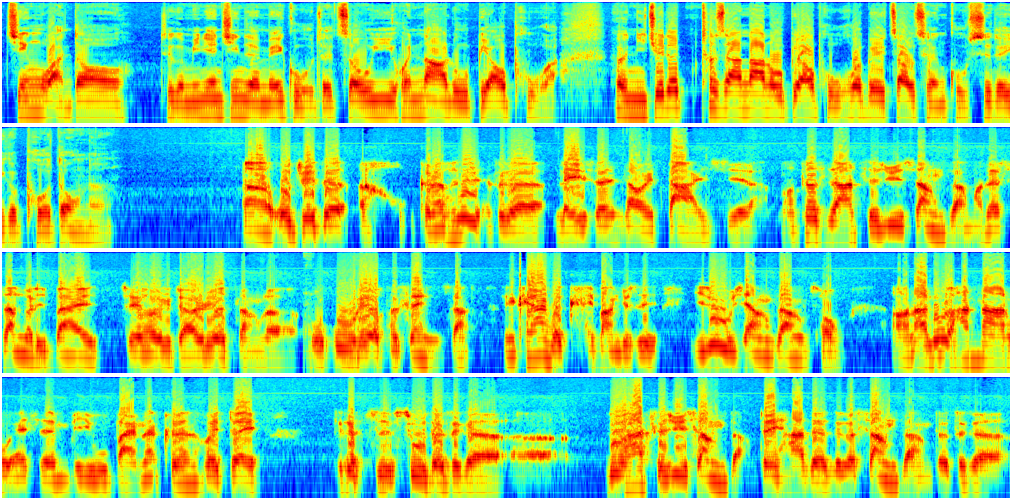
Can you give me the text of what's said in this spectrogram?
今晚到这个明年清晨美股的周一会纳入标普啊，呃，你觉得特斯拉纳入标普会不会造成股市的一个波动呢？呃，我觉得可能是这个雷声稍微大一些了。哦，特斯拉持续上涨嘛，在上个礼拜最后一个交易日涨了五五六 percent 以上。你看它的 K 棒就是一路向上冲啊。那如果它纳入 S M B 五百，那可能会对这个指数的这个呃，如果它持续上涨，对它的这个上涨的这个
